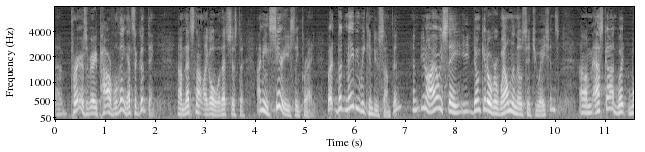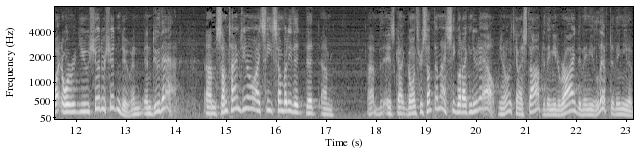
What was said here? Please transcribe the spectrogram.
uh, prayer is a very powerful thing. That's a good thing. Um, that's not like, oh, well, that's just a, I mean, seriously pray. But, but maybe we can do something. And, you know, I always say, don't get overwhelmed in those situations. Um, ask God what, what or you should or shouldn't do, and, and do that. Um, sometimes, you know, I see somebody that, that um, uh, is got, going through something. I see what I can do to help. You know, can I stop? Do they need a ride? Do they need a lift? Do they need a,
